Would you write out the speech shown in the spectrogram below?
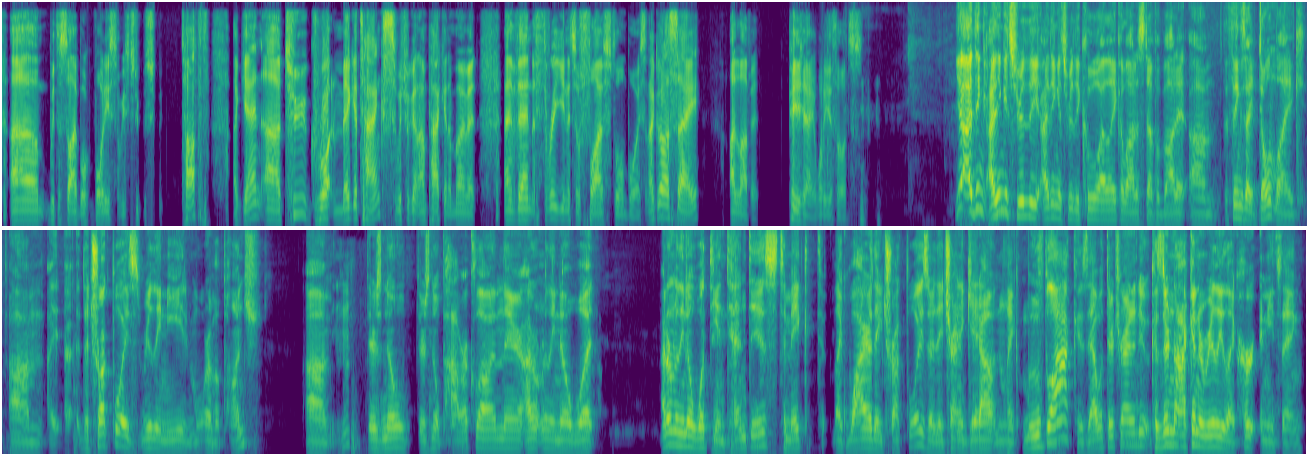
um, with a cyborg body, so he's super, super tough. Again, uh, two Grot Mega Tanks, which we're going to unpack in a moment, and then three units of five Storm Boys. And I gotta say, I love it. PJ, what are your thoughts? Yeah, I think I think it's really I think it's really cool. I like a lot of stuff about it. Um, the things I don't like, um, I, the truck boys really need more of a punch. Um, Mhm. there's no there's no power claw in there. I don't really know what I don't really know what the intent is to make to, like why are they truck boys? Are they trying to get out and like move block? Is that what they're trying to do? Because they're not going to really like hurt anything.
